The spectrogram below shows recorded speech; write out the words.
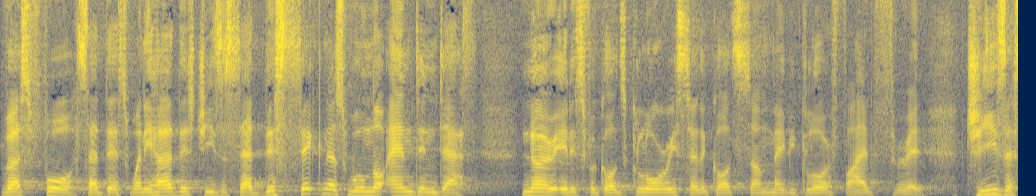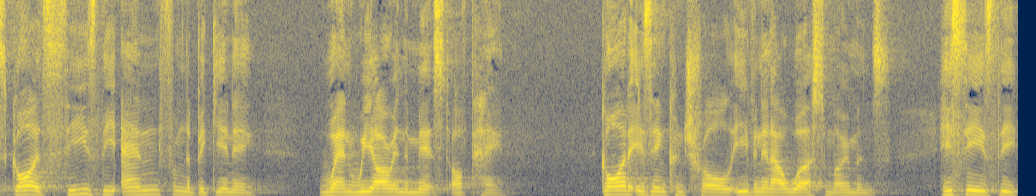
Verse 4 said this When he heard this, Jesus said, This sickness will not end in death. No, it is for God's glory, so that God's Son may be glorified through it. Jesus, God, sees the end from the beginning when we are in the midst of pain. God is in control even in our worst moments. He sees the,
